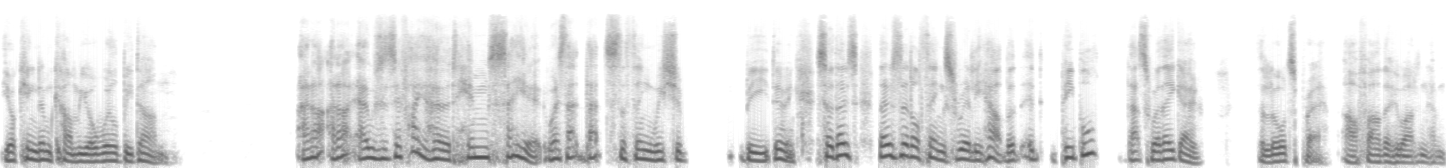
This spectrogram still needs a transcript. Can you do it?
your kingdom come, your will be done," and I, and I, it was as if I heard him say it. Where's that? That's the thing we should be doing. So those those little things really help. But it, people, that's where they go. The Lord's Prayer, Our Father who art in heaven,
